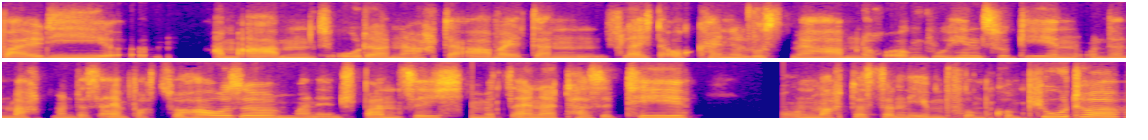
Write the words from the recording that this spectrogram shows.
weil die am Abend oder nach der Arbeit dann vielleicht auch keine Lust mehr haben, noch irgendwo hinzugehen. Und dann macht man das einfach zu Hause. Man entspannt sich mit seiner Tasse Tee und macht das dann eben vom Computer.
